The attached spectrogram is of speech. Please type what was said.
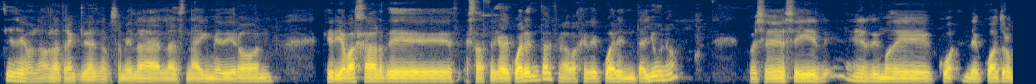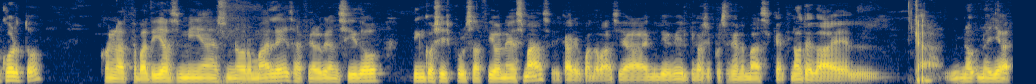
Sí, sí, hola, la tranquilidad. Pues a mí las Nike me dieron, quería bajar de, estar cerca de 40, al final bajé de 41, pues es seguir el ritmo de, de 4 corto, con las zapatillas mías normales, al final hubieran sido 5 o 6 pulsaciones más, y claro, cuando vas ya en 10.000, 5 o 6 pulsaciones más, que no te da el, no, no, llega.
